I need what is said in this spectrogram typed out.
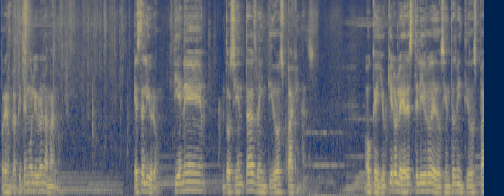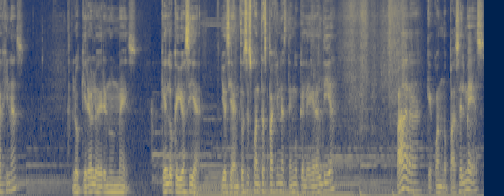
Por ejemplo, aquí tengo un libro en la mano. Este libro tiene 222 páginas ok, yo quiero leer este libro de 222 páginas, lo quiero leer en un mes. ¿Qué es lo que yo hacía? Yo decía, entonces, ¿cuántas páginas tengo que leer al día? Para que cuando pase el mes,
